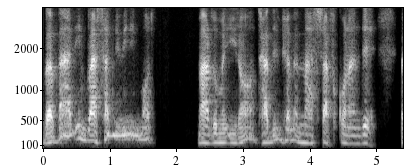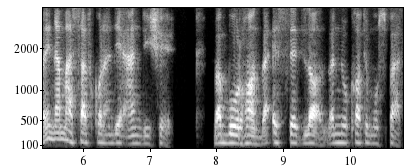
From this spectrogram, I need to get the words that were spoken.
و بعد این وسط می‌بینیم ما مردم ایران تبدیل میشن به مصرف کننده ولی نه مصرف کننده اندیشه و برهان و استدلال و نکات مثبت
